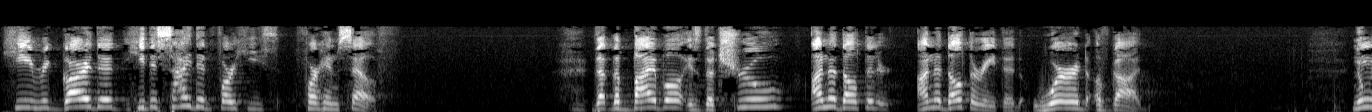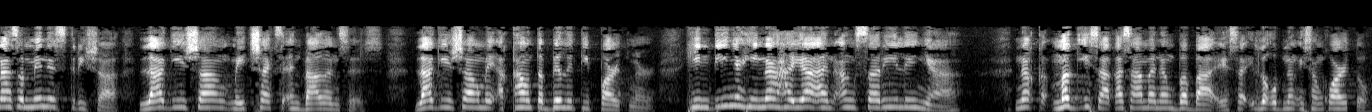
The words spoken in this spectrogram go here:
he regarded, he decided for, his, for himself that the Bible is the true, unadulterated, unadulterated Word of God. Nung nasa ministry siya, lagi siyang may checks and balances. Lagi siyang may accountability partner. Hindi niya hinahayaan ang sarili niya na mag-isa kasama ng babae sa loob ng isang kwarto.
